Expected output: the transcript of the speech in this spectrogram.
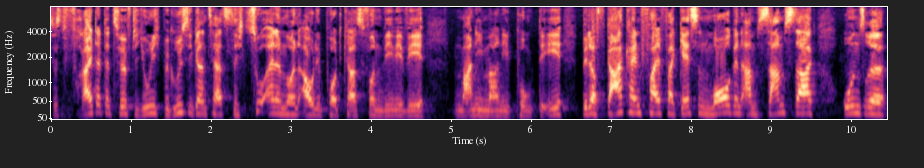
Es ist Freitag, der 12. Juni. Ich begrüße Sie ganz herzlich zu einem neuen Audio-Podcast von www.moneymoney.de. Bitte auf gar keinen Fall vergessen, morgen am Samstag unsere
